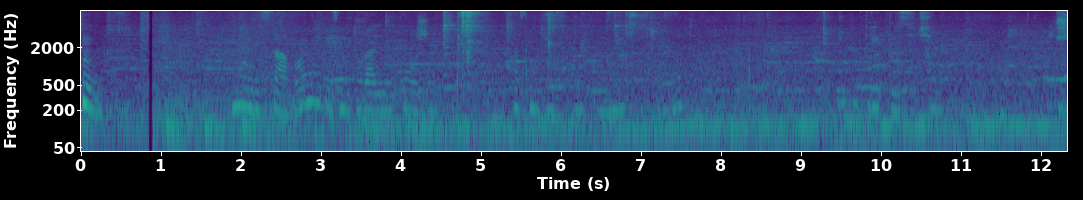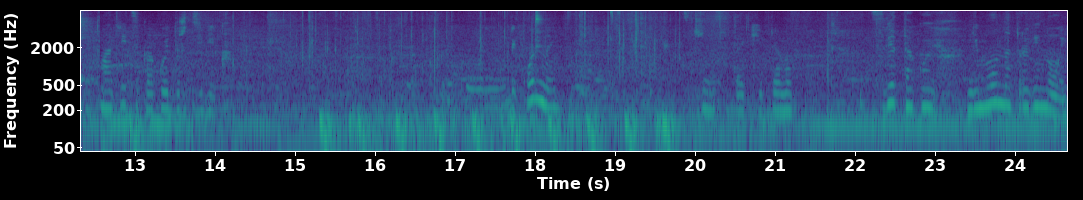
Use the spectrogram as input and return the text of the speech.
Ну, лесаба из натуральной кожи. Посмотрим, тысячи. Смотрите, какой дождевик. Прикольный. Джинсы такие прямо. Цвет такой лимонно-травяной.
